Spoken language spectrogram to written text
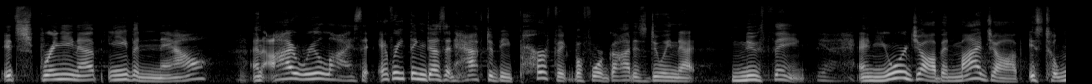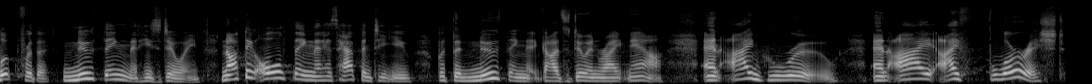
It's springing up even now. And I realize that everything doesn't have to be perfect before God is doing that new thing. Yeah. And your job and my job is to look for the new thing that He's doing. Not the old thing that has happened to you, but the new thing that God's doing right now. And I grew and I, I flourished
